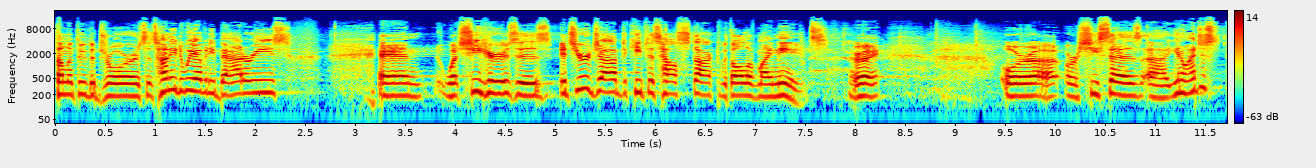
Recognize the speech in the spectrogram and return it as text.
thumbing through the drawers, says, Honey, do we have any batteries? And what she hears is, It's your job to keep this house stocked with all of my needs, right? Or, uh, or she says, uh, you know, I just,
